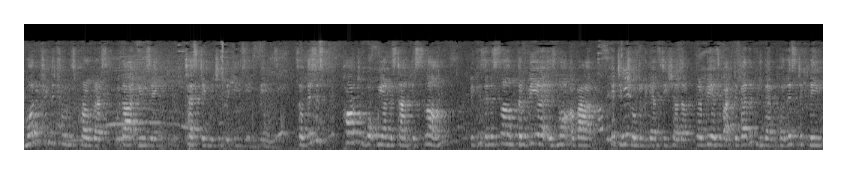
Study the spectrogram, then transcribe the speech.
monitoring the children's progress without using testing, which is the easiest means. So this is part of what we understand Islam, because in Islam, tarbiyah is not about pitting children against each other. Tarbiyah is about developing them holistically.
